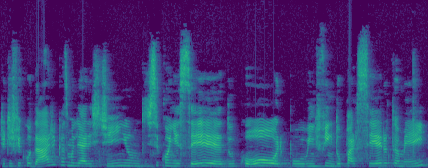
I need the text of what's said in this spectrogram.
de dificuldade que as mulheres tinham de se conhecer, do corpo, enfim, do parceiro também.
